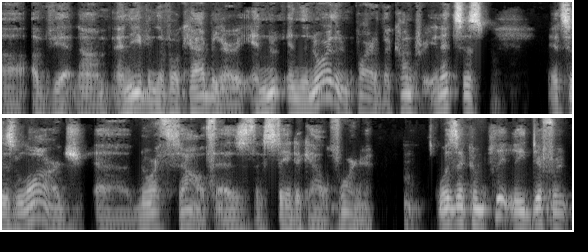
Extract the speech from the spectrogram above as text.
uh, of Vietnam and even the vocabulary in in the northern part of the country, and it's as it's as large uh, north south as the state of California, was a completely different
